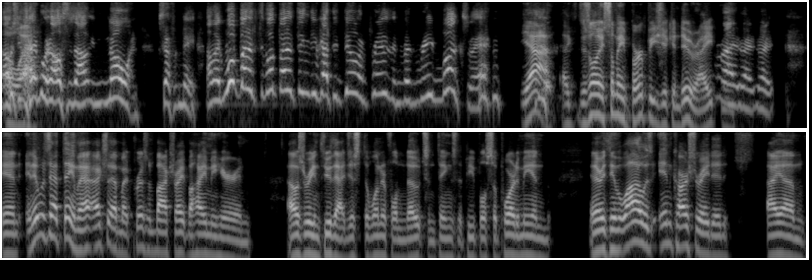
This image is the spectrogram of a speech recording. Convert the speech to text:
I was, oh, wow. Everyone else is out, no one except for me. I'm like, what better, what better thing do you got to do in prison than read books, man? Yeah, like, there's only so many burpees you can do, right? Right, right, right. And and it was that thing. I actually have my prison box right behind me here, and I was reading through that, just the wonderful notes and things that people supported me and and everything. But while I was incarcerated, I um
